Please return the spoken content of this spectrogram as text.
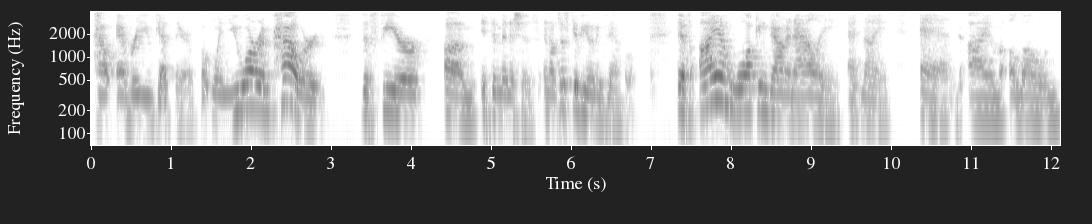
however you get there. But when you are empowered, the fear um, it diminishes. And I'll just give you an example. If I am walking down an alley at night and I am alone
